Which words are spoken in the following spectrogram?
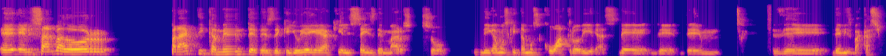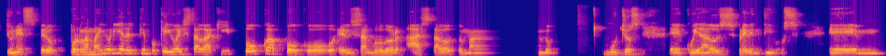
eh, el Salvador prácticamente desde que yo llegué aquí el 6 de marzo, digamos, quitamos cuatro días de, de, de, de, mis vacaciones, pero por la mayoría del tiempo que yo he estado aquí, poco a poco El Salvador ha estado tomando muchos eh, cuidados preventivos. Em,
